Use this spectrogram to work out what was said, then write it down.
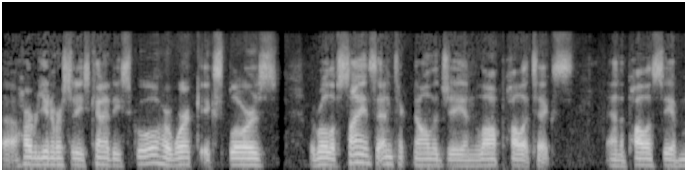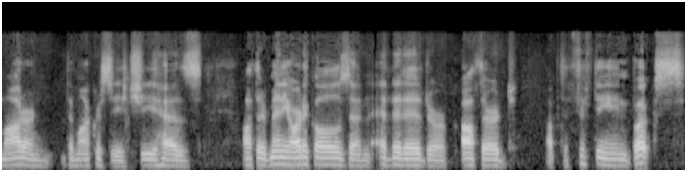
uh, Harvard University's Kennedy School. Her work explores the role of science and technology in law politics and the policy of modern democracy. She has authored many articles and edited or authored up to 15 books.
